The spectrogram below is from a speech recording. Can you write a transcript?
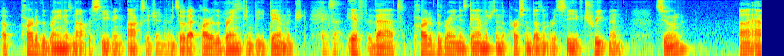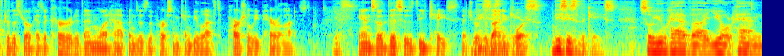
a part of the brain is not receiving oxygen, and so that part of the brain Yes. can be damaged. Exactly. If that part of the brain is damaged and the person doesn't receive treatment soon, uh, after the stroke has occurred, then what happens is the person can be left partially paralyzed. Yes. And so this is the case that you are This designing for. This is the case. So you have uh, your hand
